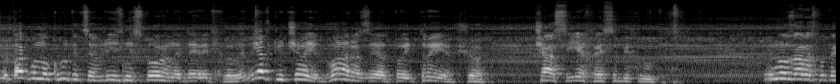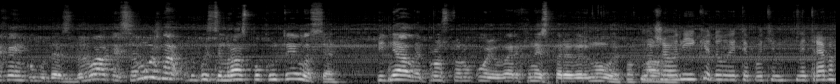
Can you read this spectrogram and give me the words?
Ну так воно крутиться в різні сторони 9 хвилин. Я включаю два рази, а то й три, якщо час є, хай собі крутиться. І воно зараз потихеньку буде збиватися. Можна, допустимо, раз покрутилося, підняли просто рукою вверх-вниз, перевернули, поклали. Може олійки долити потім не треба.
